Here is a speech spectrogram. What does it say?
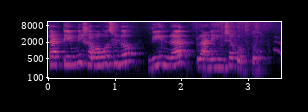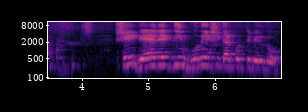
তার তেমনি স্বভাবও ছিল দিন রাত প্রাণী হিংসা করত। সেই বেদ একদিন বনে শিকার করতে বেরোলো।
